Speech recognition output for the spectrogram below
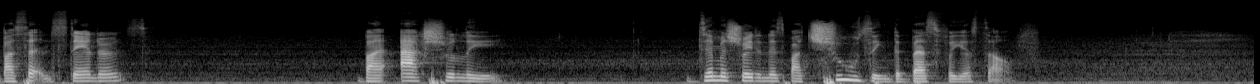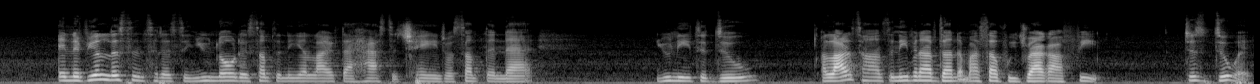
by setting standards, by actually demonstrating this by choosing the best for yourself. And if you're listening to this and you know there's something in your life that has to change or something that you need to do, a lot of times, and even I've done it myself, we drag our feet. Just do it.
